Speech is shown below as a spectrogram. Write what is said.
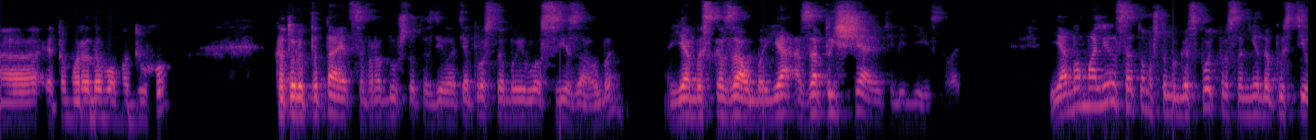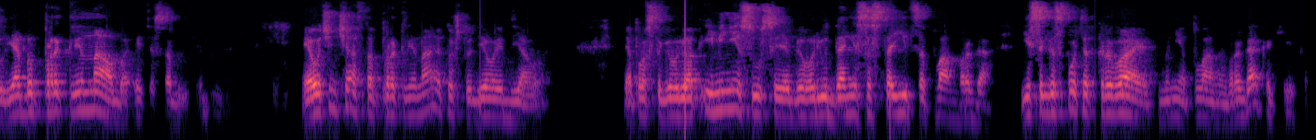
э, этому родовому духу, который пытается в роду что-то сделать, я просто бы его связал бы. Я бы сказал бы, я запрещаю тебе действовать. Я бы молился о том, чтобы Господь просто не допустил. Я бы проклинал бы эти события. Я очень часто проклинаю то, что делает дьявол. Я просто говорю от имени Иисуса, я говорю, да не состоится план врага. Если Господь открывает мне планы врага какие-то,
